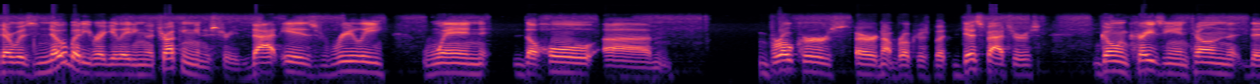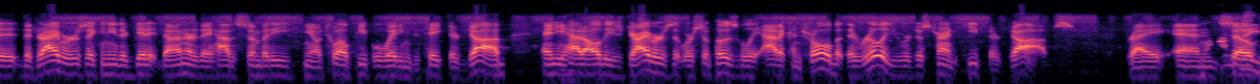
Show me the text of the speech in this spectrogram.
there was nobody regulating the trucking industry. That is really when the whole um, brokers, or not brokers, but dispatchers going crazy and telling the, the, the drivers they can either get it done or they have somebody, you know, 12 people waiting to take their job. And you had all these drivers that were supposedly out of control, but they really were just trying to keep their jobs. Right. And How do so. they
